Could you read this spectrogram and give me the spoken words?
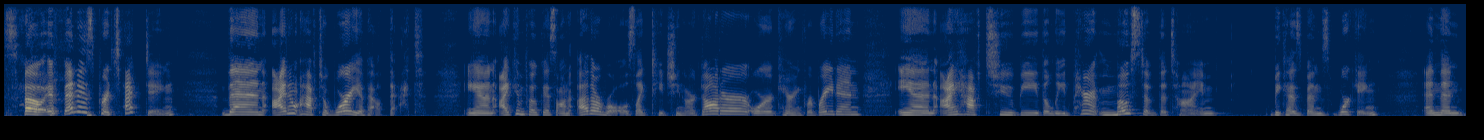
So if Ben is protecting, then I don't have to worry about that. And I can focus on other roles like teaching our daughter or caring for Braden. And I have to be the lead parent most of the time because Ben's working. And then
